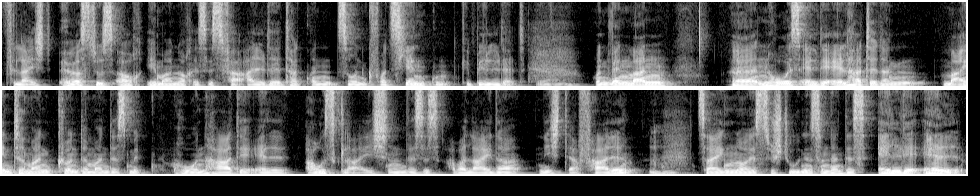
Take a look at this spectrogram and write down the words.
vielleicht hörst du es auch immer noch, es ist veraltet, hat man so einen Quotienten gebildet. Ja. Und wenn man äh, ein hohes LDL hatte, dann meinte man, könnte man das mit einem hohen HDL ausgleichen. Das ist aber leider nicht der Fall, mhm. zeigen neueste Studien, sondern das LDL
